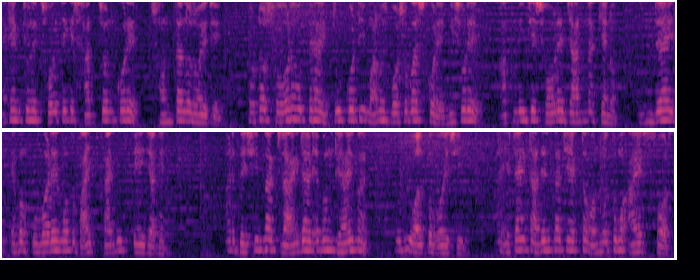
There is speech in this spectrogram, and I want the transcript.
এক একজনের ছয় থেকে সাতজন করে সন্তানও রয়েছে। ছোট শহরেও প্রায় দু কোটি মানুষ বসবাস করে। মিশরে আপনি যে শহরে যান না কেন ইনড্রাইভ এবং উবারের মতো বাইক সার্ভিস পেয়ে যাবেন। আর বেশিরভাগ রাইডার এবং ড্রাইভার খুবই অল্প বয়সী, আর এটাই তাদের কাছে একটা অন্যতম আয়ের সোর্স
